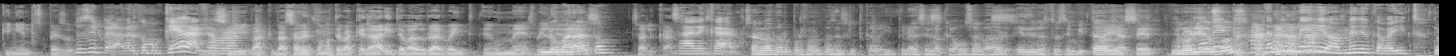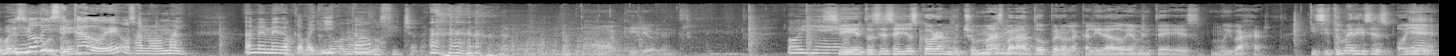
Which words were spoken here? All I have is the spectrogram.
500 pesos. Pues sí, pero a ver cómo queda, Y cabrón. sí, va- vas a ver cómo te va a quedar y te va a durar 20, un mes, 20 ¿Lo días, barato? sale caro. Sale caro. Salvador, por favor, pasa tu caballito. Ya se lo acabamos, Salvador. Es de nuestros invitados gloriosos. Dame, dame medio, medio caballito. Te voy a decir no qué. disecado, ¿eh? O sea, normal. Dame medio caballito. Luego nada más nos fichan. aquí. No, aquí yo le entro. Oye. Sí, entonces ellos cobran mucho más barato, pero la calidad obviamente es muy baja. Y si tú me dices, oye,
